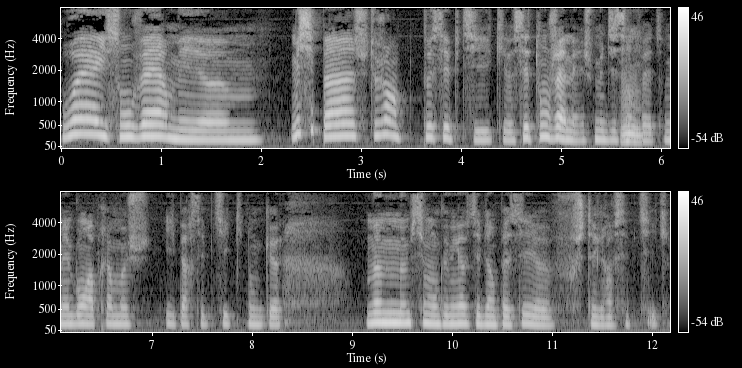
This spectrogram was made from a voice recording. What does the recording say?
Ouais, ils sont ouverts, mais euh, mais je sais pas, je suis toujours un peu sceptique. Sait-on jamais Je me dis ça en Mm. fait. Mais bon, après moi, je suis hyper sceptique, donc euh, même même si mon coming out s'est bien passé, euh, j'étais grave sceptique.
